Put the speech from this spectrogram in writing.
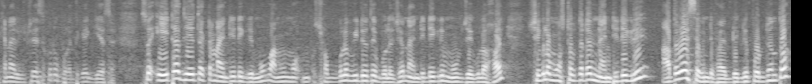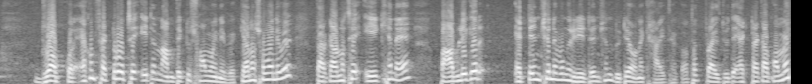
এখানে রিট্রেস করে উপরের দিকে গিয়েছে। সো এইটা যেহেতু একটা নাইনটি ডিগ্রি মুভ আমি সবগুলো ভিডিওতে বলেছি নাইনটি ডিগ্রি মুভ যেগুলো হয়, সেগুলো most of the time ninety degree otherwise seventy five degree পর্যন্ত ড্রপ করে। এখন ফ্যাক্টর হচ্ছে, এটা নামতে একটু সময় নেবে। কেন সময় নেবে? তার কারণ হচ্ছে, এইখানে পাবলিকের অ্যাটেনশন এবং রিটেনশন দুটোই অনেক হাই থাকে। অর্থাৎ প্রাইস যদি এক টাকা কমে,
